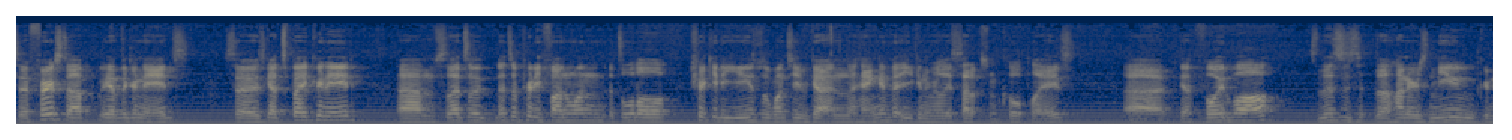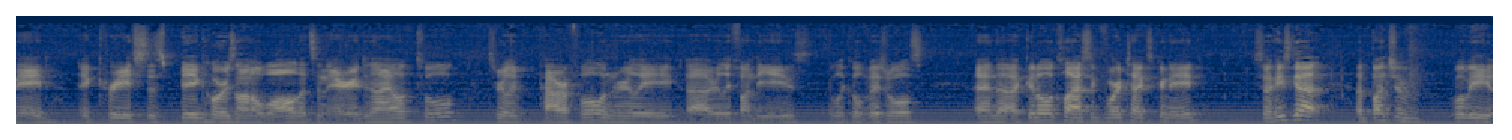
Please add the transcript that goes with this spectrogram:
so first up, we have the grenades. So he's got Spike Grenade. Um, so that's a that's a pretty fun one. It's a little tricky to use, but once you've gotten the hang of it, you can really set up some cool plays. Uh, got Void Wall. So this is the Hunter's new grenade. It creates this big horizontal wall that's an area denial tool. It's really powerful and really uh, really fun to use. Really cool visuals. And a good old classic Vortex grenade. So he's got a bunch of what we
